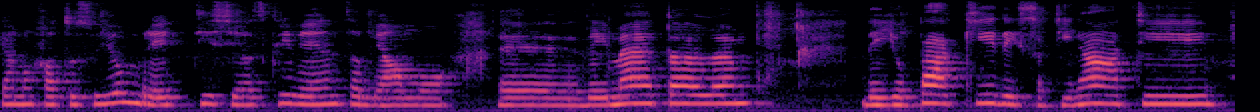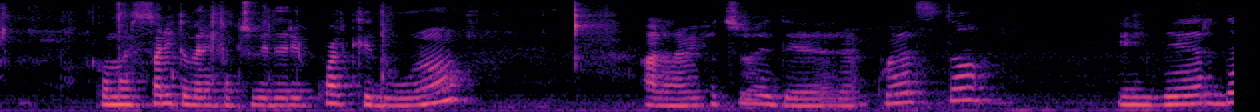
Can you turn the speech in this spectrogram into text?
che hanno fatto sugli ombretti sia scrivenza abbiamo eh, dei metal degli opachi dei satinati. Come al solito ve ne faccio vedere qualche d'uno. Allora vi faccio vedere questo il verde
